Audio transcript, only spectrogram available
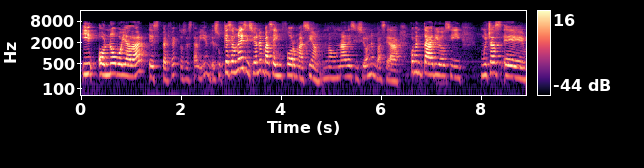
y o no voy a dar, es perfecto, o sea, está bien. Eso, que sea una decisión en base a información, no una decisión en base a comentarios y muchas... Eh,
